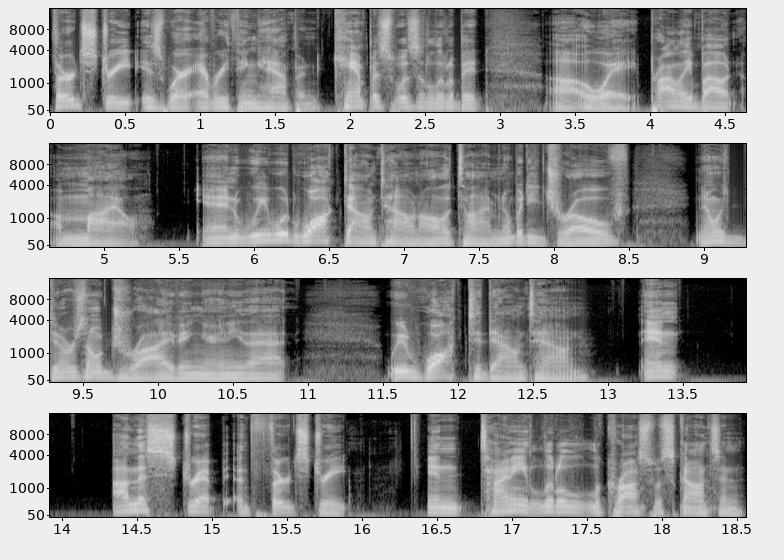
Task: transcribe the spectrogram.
Third Street is where everything happened. Campus was a little bit uh, away, probably about a mile. And we would walk downtown all the time. Nobody drove. No, there was no driving or any of that. We would walk to downtown. And on this strip at Third Street in tiny little La Crosse, Wisconsin,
